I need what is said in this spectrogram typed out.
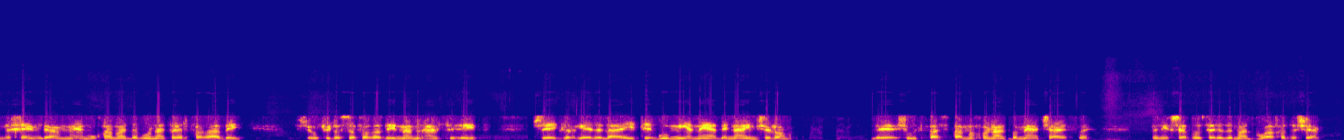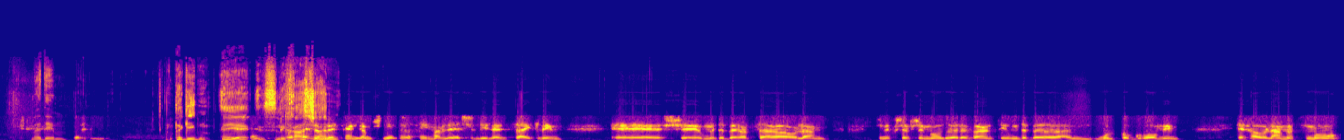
וכן גם אה, מוחמד אבו נאצר אל-פראבי, שהוא פילוסוף ערבי מהמאה העשירית, שהתגלגל אליי תרגום מימי הביניים שלו, ושהודפס פעם אחרונה במאה ה-19, ואני עכשיו עושה לזה מהדורה חדשה. מדהים. תגיד, אה, סליחה שאני... וכן גם שני דרכים על, של הלל צייקלין, אה, שהוא מדבר על צער העולם, שאני חושב שמאוד רלוונטי, הוא מדבר מול פוגרומים, איך העולם עצמו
